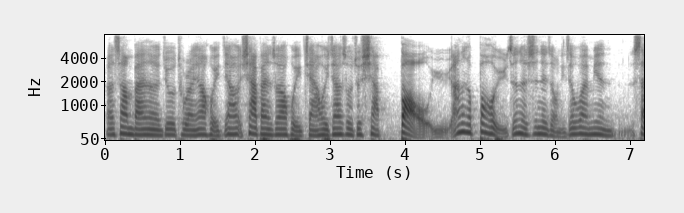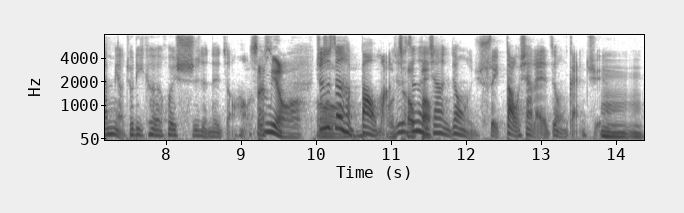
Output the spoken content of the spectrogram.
然后上班呢就突然要回家，下班的时候要回家，回家的时候就下。暴雨啊！那个暴雨真的是那种你在外面三秒就立刻会湿的那种哈。三秒啊，就是真的很暴嘛，哦、就是真的很像你这种水倒下来的这种感觉。嗯嗯嗯。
